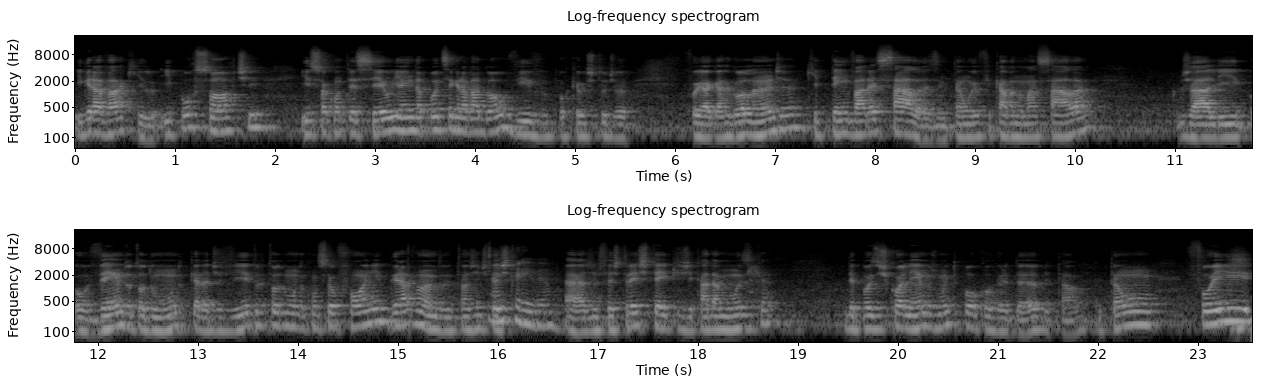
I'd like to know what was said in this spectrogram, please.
e gravar aquilo. E por sorte isso aconteceu e ainda pôde ser gravado ao vivo, porque o estúdio foi a Gargolândia, que tem várias salas. Então eu ficava numa sala já ali ouvindo todo mundo, que era de vidro, todo mundo com seu fone gravando. Então a gente É fez, incrível. é, a gente fez três takes de cada música, depois escolhemos muito pouco overdub e tal. Então foi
